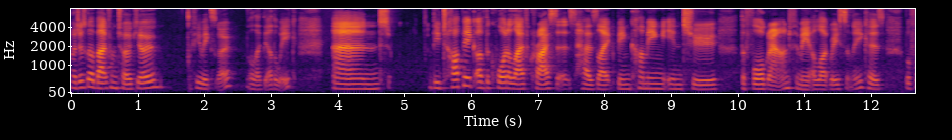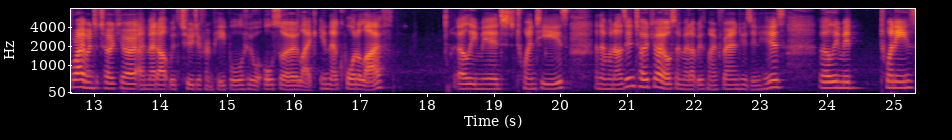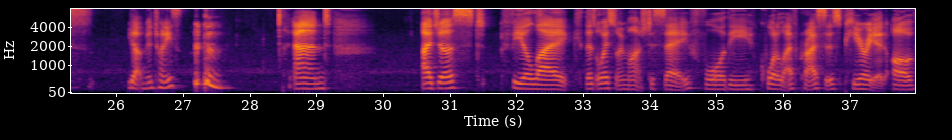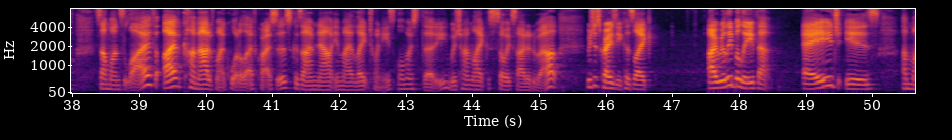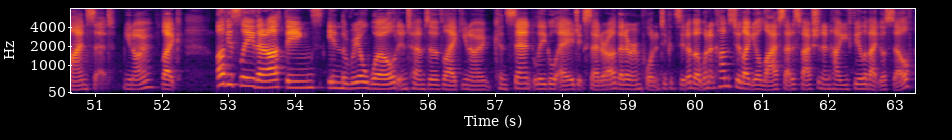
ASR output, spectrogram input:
I just got back from Tokyo a few weeks ago, or like the other week, and the topic of the quarter life crisis has like been coming into the foreground for me a lot recently because before I went to Tokyo, I met up with two different people who were also like in their quarter life early mid 20s and then when I was in Tokyo I also met up with my friend who's in his early mid 20s yeah, mid 20s. and I just feel like there's always so much to say for the quarter life crisis period of someone's life. I've come out of my quarter life crisis because I'm now in my late 20s, almost 30, which I'm like so excited about, which is crazy because like I really believe that age is a mindset, you know? Like obviously there are things in the real world in terms of like you know consent legal age etc that are important to consider. But when it comes to like your life satisfaction and how you feel about yourself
